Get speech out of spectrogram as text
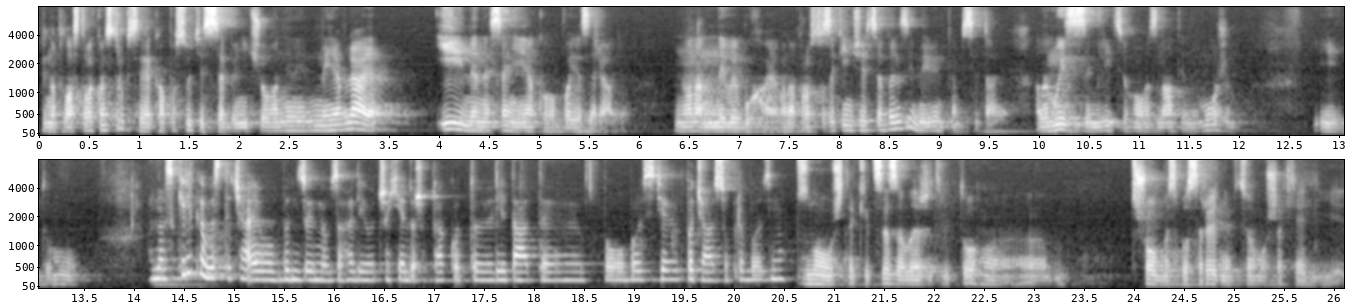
пінопластова конструкція, яка по суті з себе нічого не, не являє. і не несе ніякого боєзаряду. Ну, Вона не вибухає, вона просто закінчується бензин і він там сідає. Але ми з землі цього знати не можемо. І тому А наскільки вистачає бензину взагалі от шахеду, щоб так от е, літати по області по часу приблизно? Знову ж таки, це залежить від того, е, що безпосередньо в цьому шахеді є.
